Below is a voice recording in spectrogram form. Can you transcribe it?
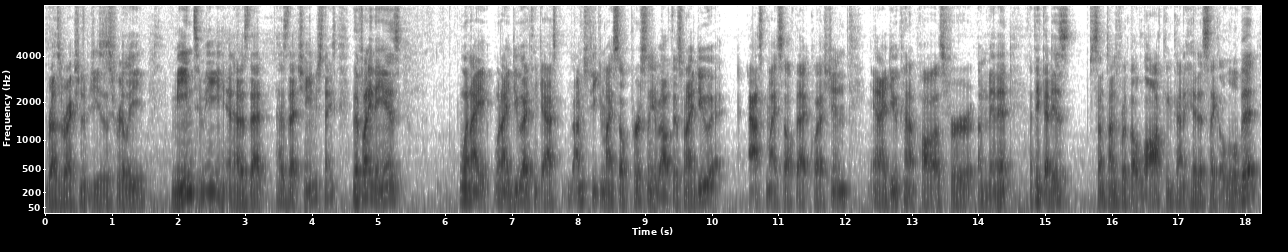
resurrection of Jesus really mean to me, and how does that has that changed things? And the funny thing is, when I when I do I think ask I'm speaking to myself personally about this when I do ask myself that question and I do kind of pause for a minute I think that is sometimes where the law can kind of hit us like a little bit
